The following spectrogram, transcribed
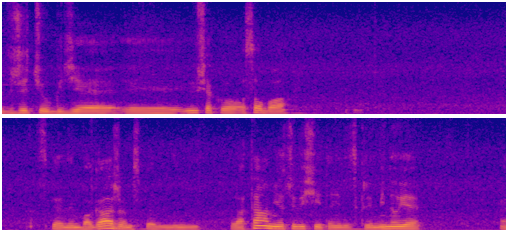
w życiu, gdzie e, już jako osoba z pewnym bagażem, z pewnymi latami, oczywiście to nie dyskryminuje, e,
